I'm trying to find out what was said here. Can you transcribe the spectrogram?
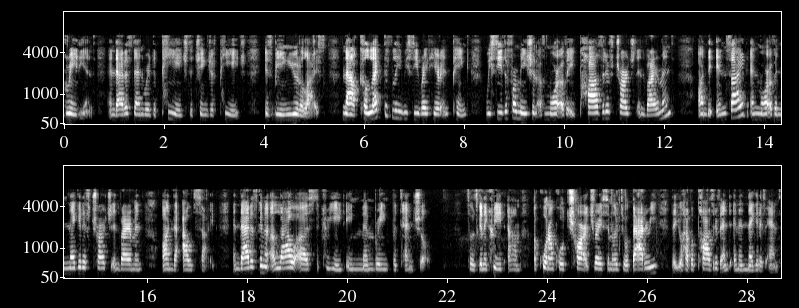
gradient. And that is then where the pH, the change of pH, is being utilized. Now, collectively, we see right here in pink, we see the formation of more of a positive charged environment on the inside and more of a negative charge environment on the outside. And that is going to allow us to create a membrane potential. So it's going to create um, a quote unquote charge, very similar to a battery, that you'll have a positive end and a negative end.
